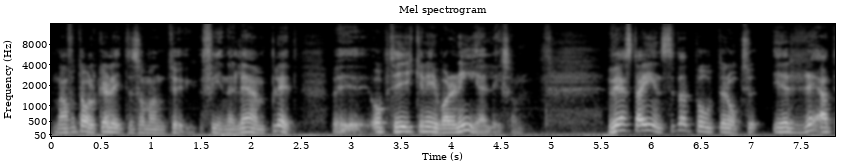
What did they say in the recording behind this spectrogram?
man får tolka det lite som man finner lämpligt. Eh, optiken är ju vad den är liksom. Väst har insett att Putin också är rädd,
